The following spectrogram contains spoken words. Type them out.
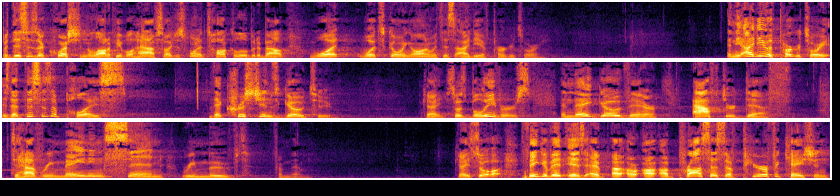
But this is a question a lot of people have, so I just want to talk a little bit about what, what's going on with this idea of purgatory. And the idea with purgatory is that this is a place that Christians go to. Okay? So it's believers, and they go there after death to have remaining sin removed from them. Okay, so uh, think of it as a, a, a, process of purification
